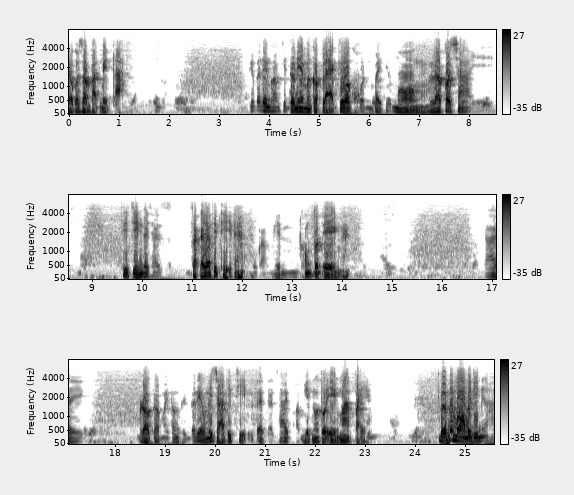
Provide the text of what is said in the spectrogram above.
เราก็สัมผัสเมตตาคือประเด็นความคิดตัวนี้มันก็แปลกที่ว่าคนไปเที่ยวมอง แล้วก็ใช้ที่จริงก็ใช้สักยทิฏฐินะฮะความเห็นของตนเองนะใช้เราก็ไม่ต้องถึงก็เรียกมิจฉาทิฏฐิแต่จะใช้ความเห็นของตัวเองมากไป โดยไม่มองไปที่เนื้อหา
